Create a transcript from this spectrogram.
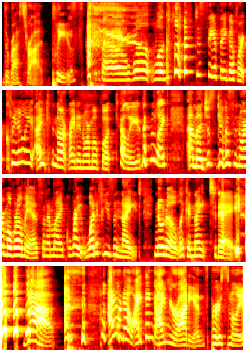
the restaurant, please. So we'll we'll have to see if they go for it. Clearly, I cannot write a normal book, Kelly. They're like, Emma, just give us a normal romance, and I'm like, right? What if he's a knight? No, no, like a knight today. yeah. I don't know. I think I'm your audience personally.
